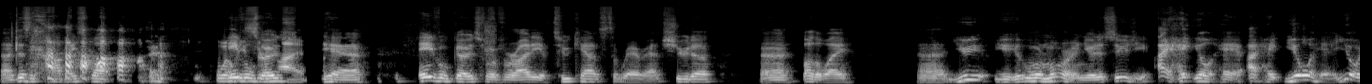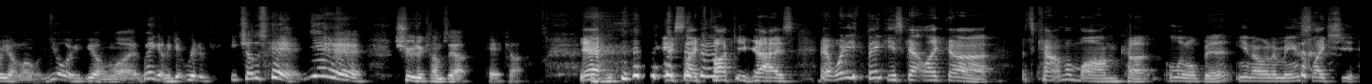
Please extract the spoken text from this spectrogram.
Uh, there's an Abe spot. Evil goes, yeah. Evil goes for a variety of two counts to rare out Shota. Uh, by the way, uh, you you were more and you're. I hate your hair. I hate your hair. You're young lion. You're young lion. We're gonna get rid of each other's hair. Yeah. Shota comes out, haircut. Yeah. He's like, fuck you guys. And what do you think? He's got like a it's kind of a mom cut a little bit. You know what I mean? It's like she,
